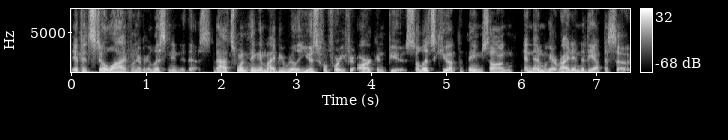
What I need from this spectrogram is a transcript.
if it's still live whenever you're listening to this. That's one thing that might be really useful for you if you are confused. So let's cue up the theme song and then we'll get right into the episode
